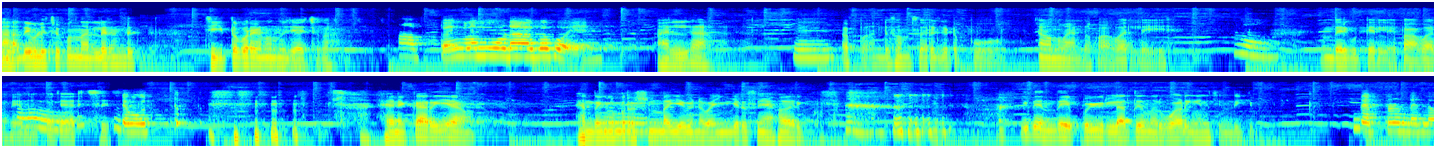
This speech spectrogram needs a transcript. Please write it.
ആദ്യം വിളിച്ചപ്പോ നല്ല രണ്ട് ചീത്ത പറയണമെന്ന് വിചാരിച്ചതാ. അപ്പൊ നിങ്ങളെ മൂടാകെ പോയേ അല്ല. അപ്പം എന്റെ സംസാരം കേട്ടപ്പോൾ അതൊന്നും വേണ്ട പാവല്ലേ? എന്തൊരു കുട്ടിയല്ലേ പാവല്ലേ? എന്നൊക്കെ വിചാരിച്ച്. എനിക്കറിയാം. എന്തെങ്കിലും പ്രശ്നം ഉണ്ടാക്കിയ പിന്നെ ഭയങ്കര സ്നേഹമായിരിക്കും. ഇതെന്ത് എപ്പോഴും ഇല്ലാത്തതെന്ന് ഒരുപാട് ഇങ്ങനെ ചിന്തിക്കും. എപ്പോഴുണ്ടല്ലോ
